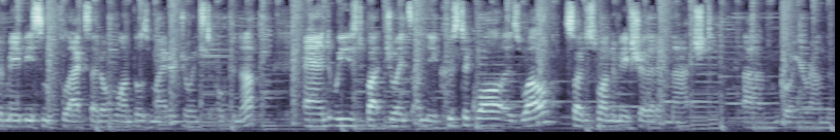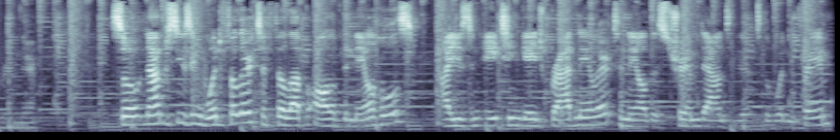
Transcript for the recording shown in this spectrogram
there may be some flex. I don't want those miter joints to open up. And we used butt joints on the acoustic wall as well. So I just wanted to make sure that it matched um, going around the room there. So now I'm just using wood filler to fill up all of the nail holes. I used an 18 gauge brad nailer to nail this trim down to the, to the wooden frame.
